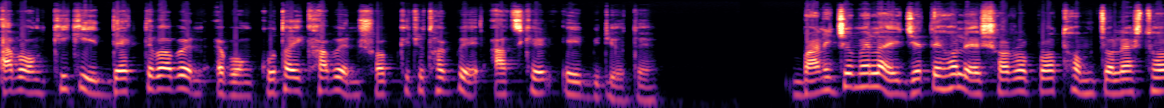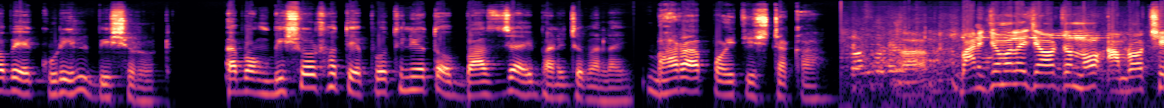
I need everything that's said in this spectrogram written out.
এবং কি কি দেখতে পাবেন এবং কোথায় খাবেন সব কিছু থাকবে আজকের এই ভিডিওতে। বাণিজ্য মেলায় যেতে হলে সর্বপ্রথম চলে আসতে হবে কুড়িল বিশ্ব রোড এবং বিশ্ব রোড হতে প্রতিনিয়ত বাস যায় বাণিজ্য মেলায়। ভাড়া পঁয়ত্রিশ টাকা। বাণিজ্য মেলায় যাওয়ার জন্য আমরা হচ্ছে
